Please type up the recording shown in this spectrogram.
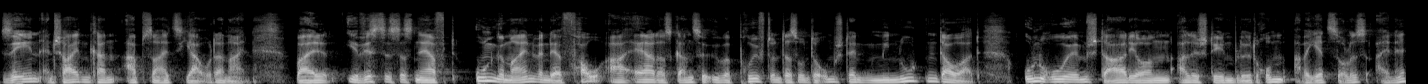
sehen, entscheiden kann, abseits ja oder nein. Weil ihr wisst es, das nervt ungemein, wenn der VAR das Ganze überprüft und das unter Umständen Minuten dauert. Unruhe im Stadion, alle stehen blöd rum, aber jetzt soll es eine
